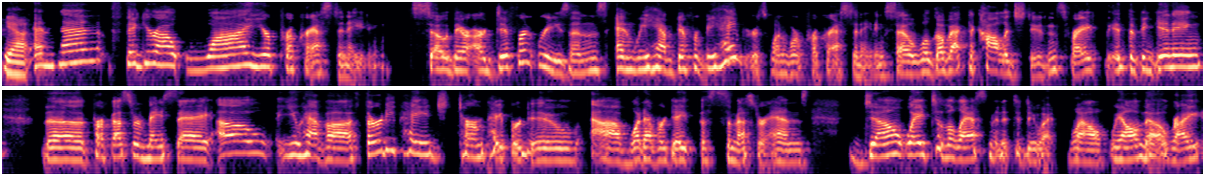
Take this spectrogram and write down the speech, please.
Yeah. And then figure out why you're procrastinating. So there are different reasons, and we have different behaviors when we're procrastinating. So we'll go back to college students, right? At the beginning, the professor may say, Oh, you have a 30 page term paper due, uh, whatever date the semester ends. Don't wait till the last minute to do it. Well, we all know, right?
